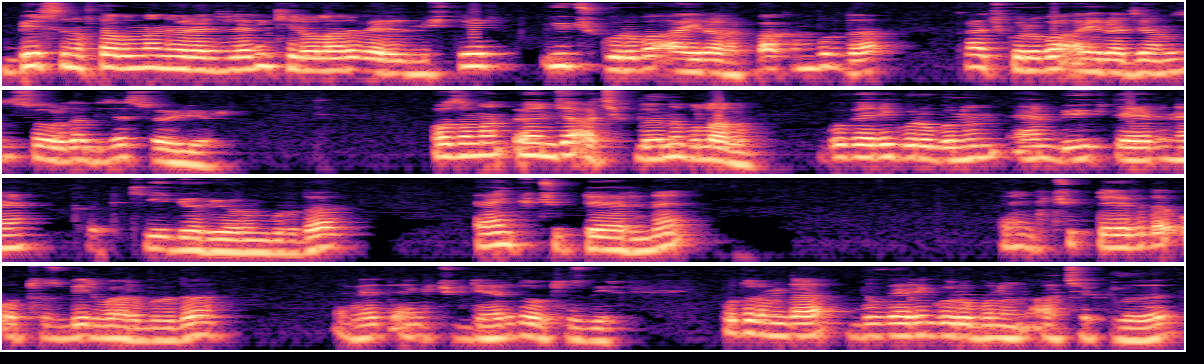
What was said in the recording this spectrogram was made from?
Bir sınıfta bulunan öğrencilerin kiloları verilmiştir. 3 gruba ayırarak. Bakın burada kaç gruba ayıracağımızı soruda bize söylüyor. O zaman önce açıklığını bulalım. Bu veri grubunun en büyük değeri ne? 42'yi görüyorum burada. En küçük değerine en küçük değeri de 31 var burada. Evet en küçük değeri de 31. Bu durumda bu veri grubunun açıklığı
